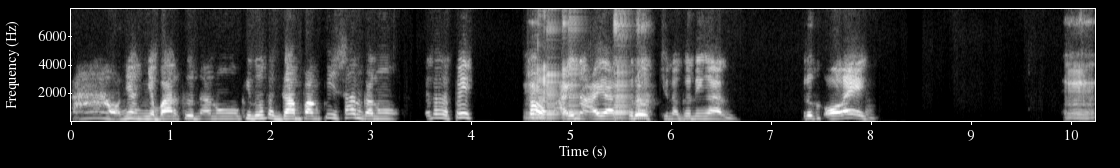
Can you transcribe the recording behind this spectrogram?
Naonnya nyebarkeun anu kitu teh gampang pisan kanu eta teh pik sok Hmm. ayeuna aya truk cina geuningan. Truk oleng. Heeh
